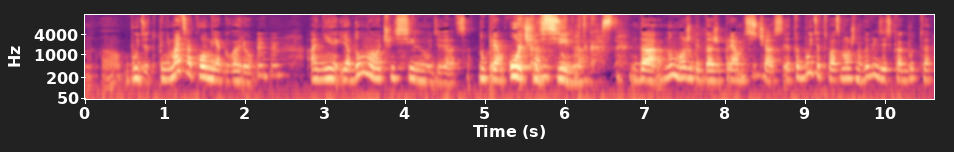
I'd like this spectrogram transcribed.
э, будет понимать, о ком я говорю, они, я думаю, очень сильно удивятся. Ну, прям очень сильно. Подкаста. Да, ну, может быть, даже прямо сейчас. Это будет, возможно, выглядеть как будто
